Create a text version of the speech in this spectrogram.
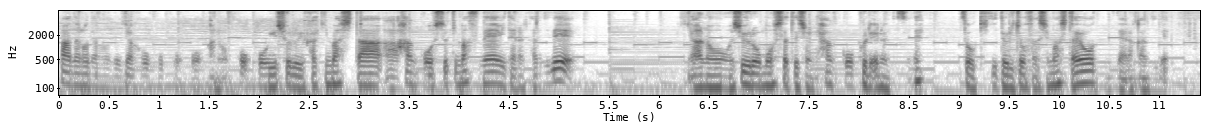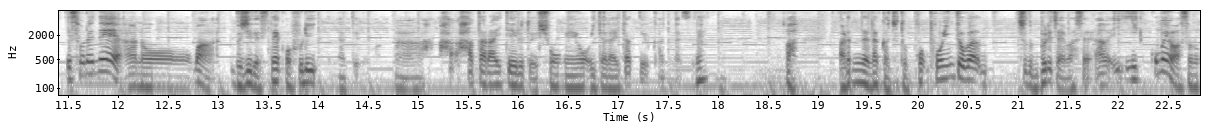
あ、なるほど、なるほど、じゃあ、こう、こう、こう、あの、こうこういう書類書きました、あ、反抗しときますね、みたいな感じで、あの、就労申立書に反抗をくれるんですよね。そう、聞き取り調査しましたよ、みたいな感じで。で、それで、あの、まあ、無事ですね、こう、フリー、なんていうのか、あは働いているという証明をいただいたっていう感じなんですね。あ、あれね、なんかちょっとポポイントがちょっとブレちゃいましたね。あの、1個目はその、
